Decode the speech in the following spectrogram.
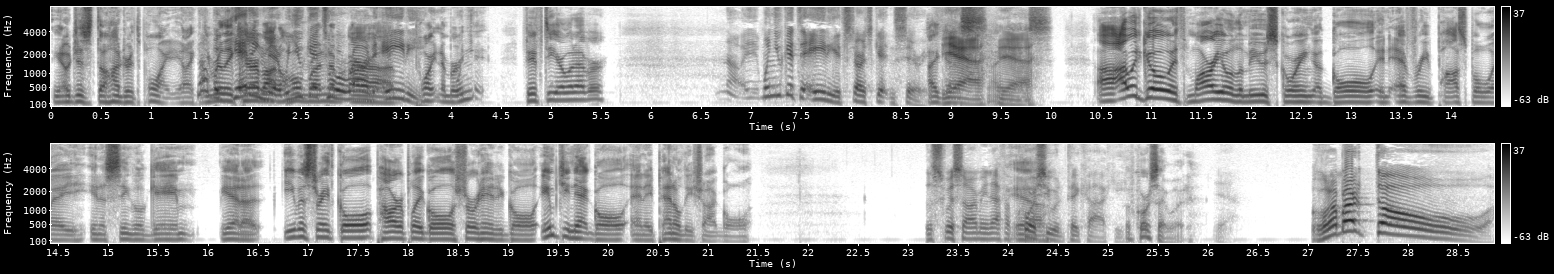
You know, just the hundredth point. Like No, you really care getting about there, when you get run to number- around uh, 80, point number fifty or whatever. No, when you get to 80, it starts getting serious. I guess. Yeah, I yeah. guess. Uh, I would go with Mario Lemieux scoring a goal in every possible way in a single game. He had a even strength goal, power play goal, shorthanded goal, empty net goal, and a penalty shot goal. The Swiss Army knife. Of Yeah. course, you would pick hockey. Of course, I would. Yeah. Roberto.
